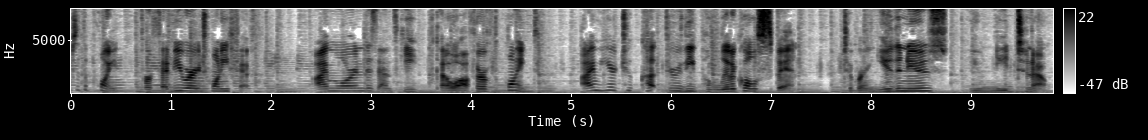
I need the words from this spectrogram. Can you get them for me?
to The Point for February 25th. I'm Lauren Dezenski, co author of The Point. I'm here to cut through the political spin to bring you the news you need to know.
